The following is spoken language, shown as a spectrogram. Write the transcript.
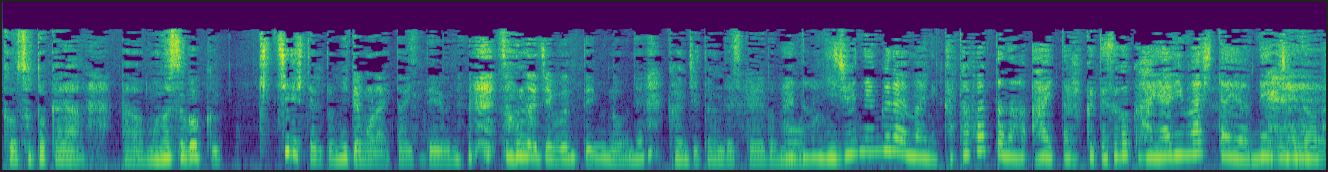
こう外からあものすごくきっちりしてると見てもらいたいっていうね そんな自分っていうのをね感じたんですけれども。20年ぐらい前に肩パッドの入った服ってすごく流行りましたよね、えー、ちょうど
